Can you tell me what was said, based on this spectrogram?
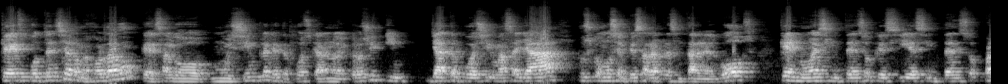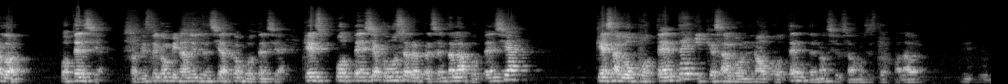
qué es potencia, lo mejor, Dago, que es algo muy simple que te puedes quedar en lo de CrossFit y ya te puedes ir más allá, pues cómo se empieza a representar en el box, que no es intenso, que sí es intenso, perdón, potencia, porque estoy combinando intensidad con potencia. ¿Qué es potencia? ¿Cómo se representa la potencia? ¿Qué es algo potente y qué es algo no potente, ¿no? Si usamos esta palabra. Ujú.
